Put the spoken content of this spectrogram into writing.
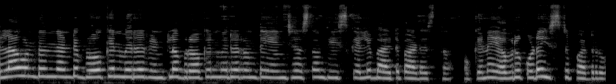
ఎలా ఉంటుందంటే బ్రోకెన్ మిర్రర్ ఇంట్లో బ్రోకెన్ మిర్రర్ ఉంటే ఏం చేస్తాం? తీసుకెళ్ళి బయట పాడేస్తాం. ఓకేనా? ఎవరు కూడా ఇష్టపడరు.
